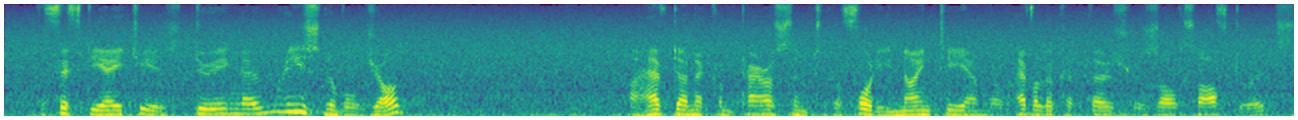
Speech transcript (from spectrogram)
The 5080 is doing a reasonable job. I have done a comparison to the 4090 and we'll have a look at those results afterwards.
